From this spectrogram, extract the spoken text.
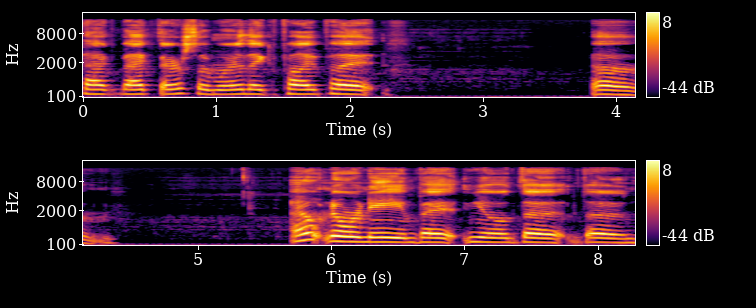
Back there somewhere they could probably put um I don't know her name, but you know the the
